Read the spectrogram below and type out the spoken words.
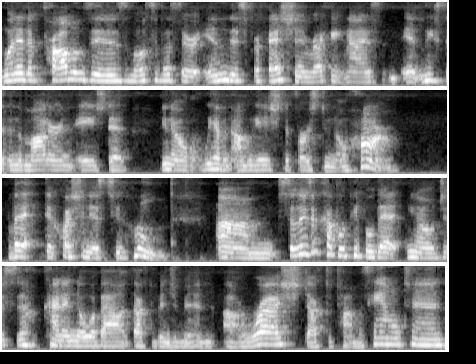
one of the problems is most of us are in this profession recognize at least in the modern age that you know we have an obligation to first do no harm but the question is to whom um, so there's a couple of people that you know just kind of know about dr benjamin uh, rush dr thomas hamilton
